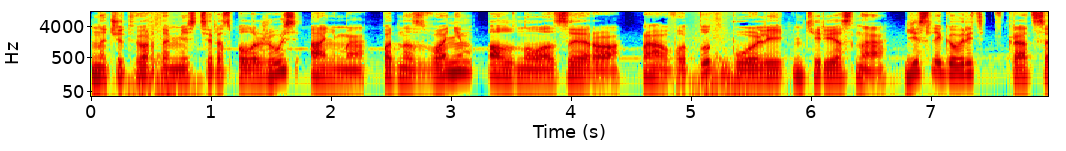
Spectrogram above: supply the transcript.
На четвертом месте расположилось аниме под названием Alnoa Zero. А вот тут более интересно. Если говорить вкратце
